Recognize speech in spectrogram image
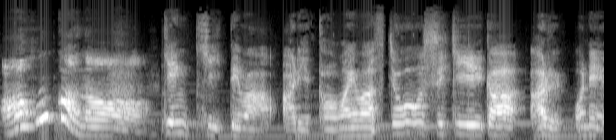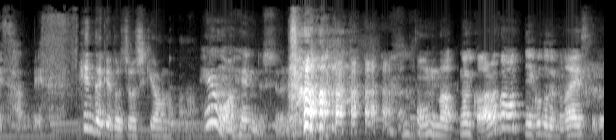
アホかな？元気ではありと思います。常識があるお姉さんです。変だけど常識あるのかな？変は変ですよね。そんななんか改まっていいことでもないですけど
